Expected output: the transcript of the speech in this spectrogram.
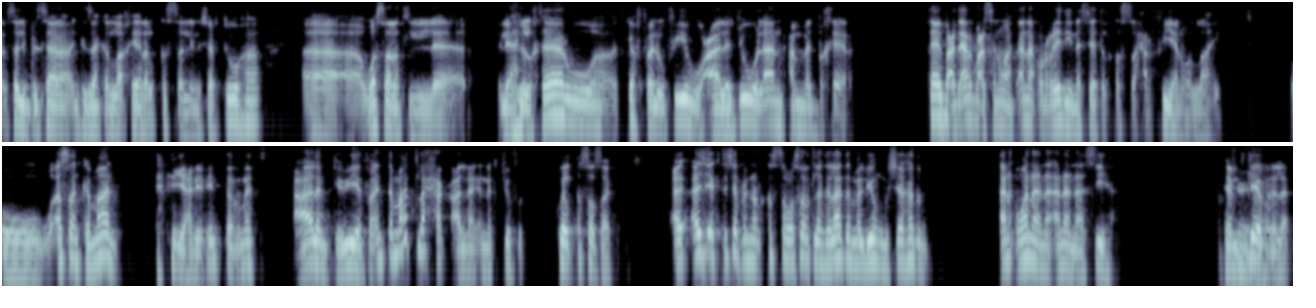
ارسل لي برسالة جزاك الله خير القصة اللي نشرتوها. آه وصلت لأهل الخير وتكفلوا فيه وعالجوه والآن محمد بخير. تخيل بعد أربع سنوات أنا اوريدي نسيت القصة حرفيا والله. واصلا كمان يعني الإنترنت عالم كبير فأنت ما تلحق على إنك تشوف كل قصصك. أجي أكتشف إنه القصة وصلت ل 3 مليون مشاهد أنا وأنا أنا ناسيها. فهمت كيف ولا لا؟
